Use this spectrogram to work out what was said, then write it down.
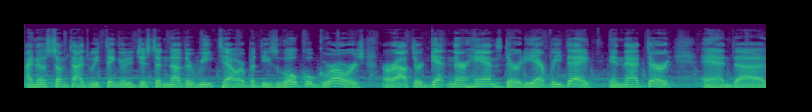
I know sometimes we think of it just another retailer, but these local growers are out there getting their hands dirty every day in that dirt and uh,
